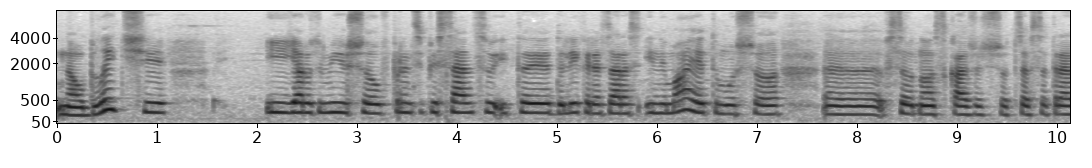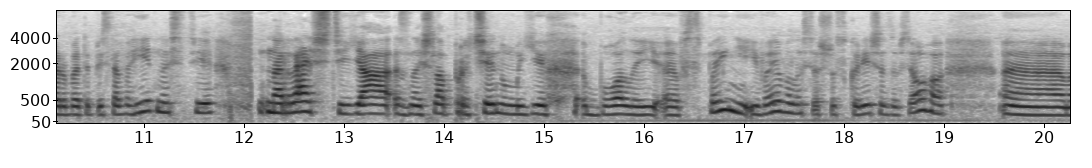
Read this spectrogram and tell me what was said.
на обличчі. І я розумію, що в принципі сенсу йти до лікаря зараз і немає, тому що е, все одно скажуть, що це все треба робити після вагітності. Нарешті я знайшла причину моїх болей е, в спині, і виявилося, що скоріше за всього е,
